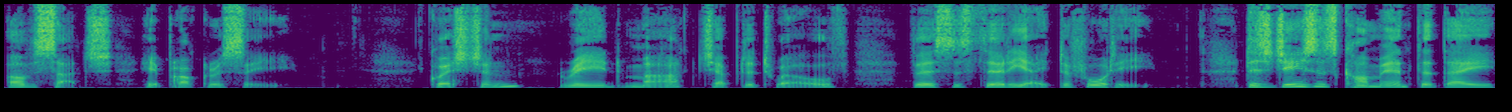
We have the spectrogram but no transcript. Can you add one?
of such hypocrisy. Question. Read Mark chapter 12, verses 38 to 40. Does Jesus comment that they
